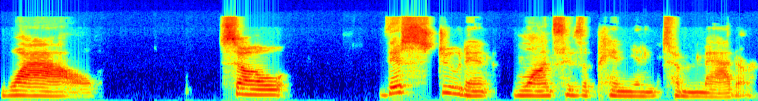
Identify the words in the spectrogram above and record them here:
Wow. So this student wants his opinion to matter.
